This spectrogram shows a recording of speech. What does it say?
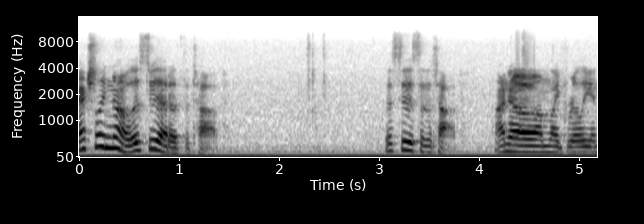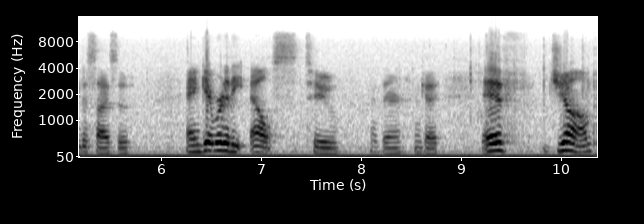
Actually, no, let's do that at the top. Let's do this at the top. I know, I'm like really indecisive. And get rid of the else, too. Right there. Okay. If jump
